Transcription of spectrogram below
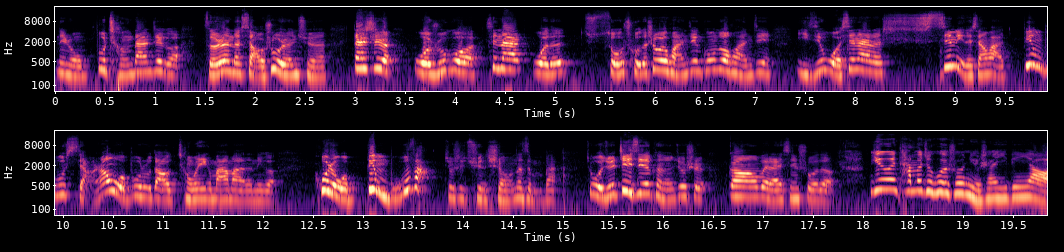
那种不承担这个责任的小数人群？但是我如果现在我的所处的社会环境、工作环境以及我现在的心理的想法，并不想让我步入到成为一个妈妈的那个，或者我并无法就是去生，那怎么办？就我觉得这些可能就是刚刚未来新说的，因为他们就会说女生一定要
